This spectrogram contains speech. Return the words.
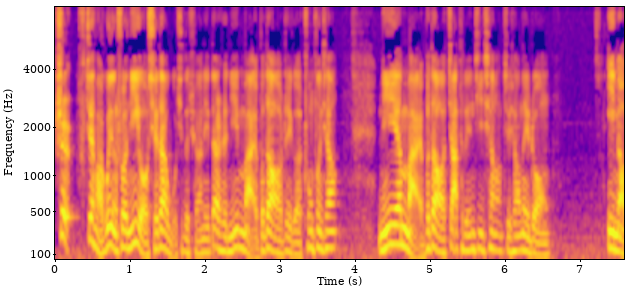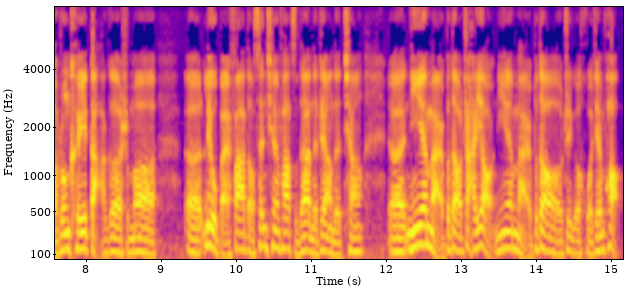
是宪法规定说你有携带武器的权利，但是你买不到这个冲锋枪，你也买不到加特林机枪，就像那种一秒钟可以打个什么呃六百发到三千发子弹的这样的枪，呃，你也买不到炸药，你也买不到这个火箭炮，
